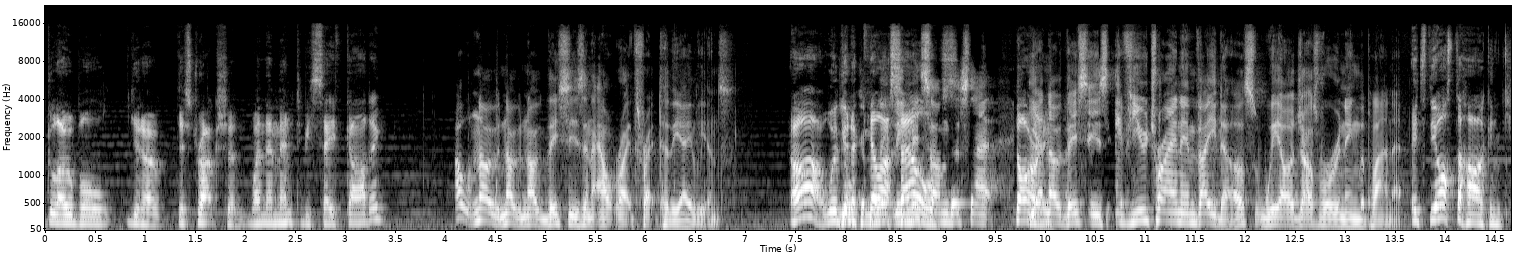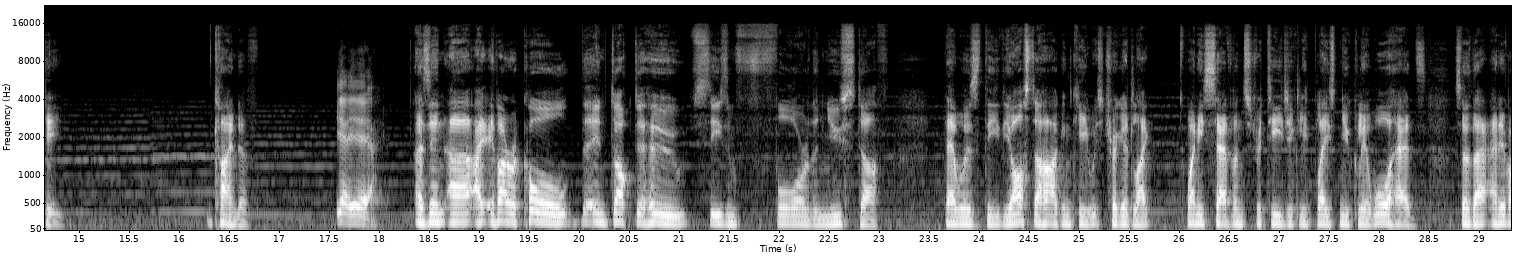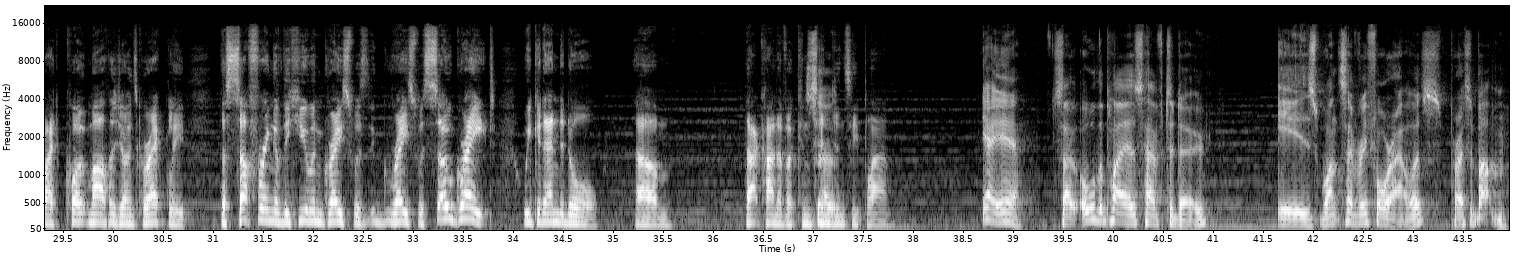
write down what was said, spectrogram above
global, you know, destruction when they're meant to be safeguarding. Oh no, no, no! This is an outright threat to the aliens. Ah, we're going to kill completely ourselves. misunderstand- Sorry. Yeah, no, this is if you try and invade us, we are just ruining the planet. It's the Osterhagen key, kind of. Yeah, yeah, yeah. As in, uh, I, if I recall, in Doctor Who season four, the new stuff, there was the the Osterhagen key, which triggered like 27 strategically placed nuclear warheads. So that, and if I quote Martha Jones correctly, the suffering of the human race was race was so great we could end it all. Um, that kind of a contingency plan. Yeah, yeah. So all the players have to do is once every four hours press a button.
